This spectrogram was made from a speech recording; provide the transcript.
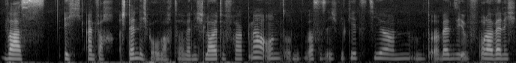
was ich einfach ständig beobachte, wenn ich Leute frage, na und und was weiß ich, wie geht's dir und, und oder wenn sie oder wenn ich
